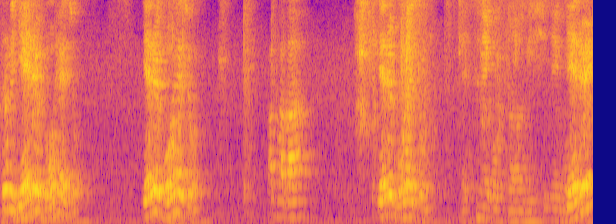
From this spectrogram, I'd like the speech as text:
그러면 얘를 뭐 해줘? 얘를 뭐 해줘? 아 봐봐. 얘를 뭐 해줘? S 제곱 더하기 C 제곱. 얘를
